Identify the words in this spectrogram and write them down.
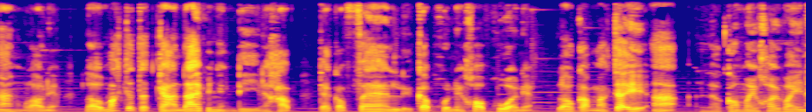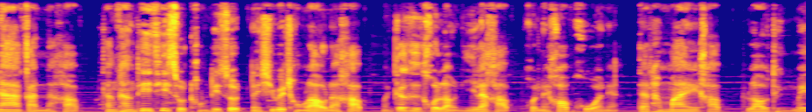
งานของเราเนี่ยเรามักจะจัดการได้เป็นอย่างดีนะครับ แต่กับแฟนหรือกับคนในครอบครัวเนี่ยเรากลับมักจะเอะอะ แล้วก็ไม่ค่อยไว้หน้ากันนะครับทั้งๆทที่ที่สุดของที่สุดในชีวิตของเรานะครับ มันก็คือคนเหล่านี้แหละครับ คนในครอบครัวเนี่ย แต่ทำไมครับ เราถึงไม่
